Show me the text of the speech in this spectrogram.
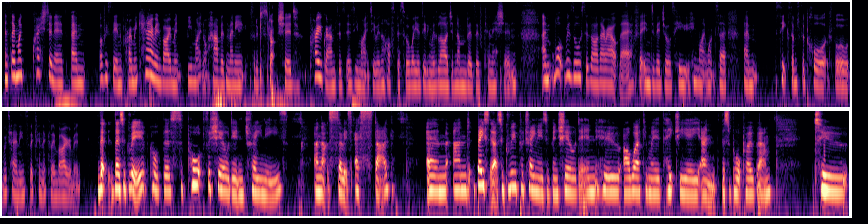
And so my question is um, obviously in a primary care environment you might not have as many sort of structured programs as, as you might do in a hospital where you're dealing with larger numbers of clinicians. Um, what resources are there out there for individuals who, who might want to um, seek some support for returning to the clinical environment? There's a group called the support for shielding trainees and that's so it's SSTAG um, and basically, that's a group of trainees who've been shielding who are working with HEE and the support program to.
